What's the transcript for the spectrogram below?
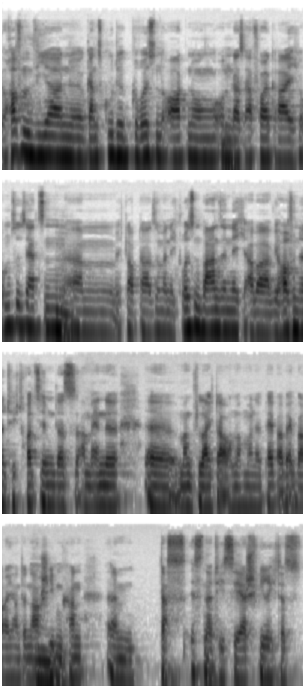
hoffen wir eine ganz gute Größenordnung, um das erfolgreich umzusetzen. Ähm, ich glaube, da sind wir nicht größenwahnsinnig, aber wir hoffen natürlich trotzdem, dass am Ende äh, man vielleicht da auch noch mal eine Paperback-Variante nachschieben kann. Ähm, das ist natürlich sehr schwierig. Das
